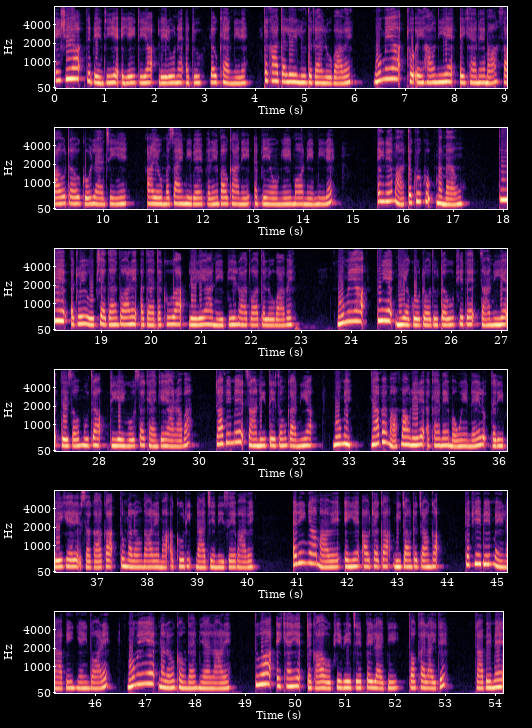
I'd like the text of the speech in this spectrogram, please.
အိမ်ရှိရတစ်ပင်ကြီးရဲ့အရေးတရလေတို့နဲ့အတူလှုပ်ခတ်နေတယ်။တခါတလေလူတရံလိုပါပဲ။မိုးမရထိုအိမ်ဟောင်းကြီးရဲ့အိမ်ခန်းထဲမှာစာအုပ်တအုပ်ကိုလှန်ကြည့်ရင်အာယုံမဆိုင်မိပဲပရင်ပေါက်ကနေအပြင်ကိုငေးမောနေမိတယ်။အိမ်ထဲမှာတခုခုမမှန်ဘူး။သူ့ရဲ့အတွေးကိုဖြတ်တန်းသွားတဲ့အတန်တစ်ခုကလေထဲကနေပြေးလွှားသွားသလိုပါပဲ။မိုးမရသူ့ရဲ့ညီအကိုတော်သူတဦးဖြစ်တဲ့ဇာနီရဲ့သေဆုံးမှုကြောင့်ဒီအိမ်ကိုဆက်ခံခဲ့ရတာပါ။ ဒါပေမဲ့ဇာနီသေဆုံးကနီးကမိုးမင်းညဘက်မှာမှောင်နေတဲ့အခန်းထဲမဝင်နဲ့လို့တတိပေးခဲ့တဲ့ဇာကားကသူ့နှလုံးသားထဲမှာအခုထိနာကျင်နေသေးပါပဲ။အဲ့ဒီညမှာပဲအိမ်ရဲ့အောက်ထက်ကမိချောင်းတစ်ချောင်းကတဖြည်းဖြည်းမိန်လာပြီးငြိမ်သွားတယ်။မိုးမင်းရဲ့နှလုံးခုန်တန်းမြန်လာတယ်။သူကအိတ်ခမ်းရဲ့တကားကိုဖြည်းဖြည်းချင်းပိတ်လိုက်ပြီးတော့ခတ်လိုက်တယ်။ဒါပေမဲ့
